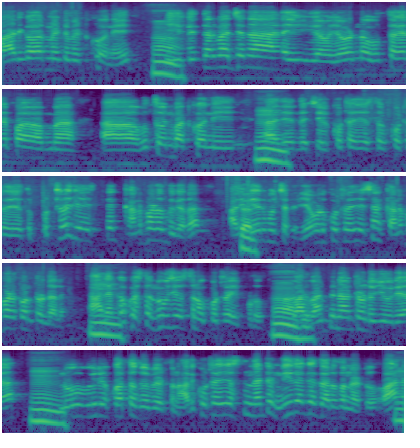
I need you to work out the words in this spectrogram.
వాడి గవర్నమెంట్ పెట్టుకొని ఇద్దరి మధ్యన ఈ ఎవడన్నా ఉత్తగానే ఉత్తని పట్టుకొని కుట్ర చేస్తూ కుట్ర చేస్తూ కుట్ర చేస్తే కనపడొద్దు కదా. అది వేరు ముచ్చట. ఎవడు కుట్ర చేసినా కనపడకుంటుండాలి. ఆ లెక్కకు వస్తే నువ్వు చేస్తున్నావు కుట్ర ఇప్పుడు. ఆ, వాడు పంపిన అంటుండు యూరియా. నువ్వు వీడియో కొత్త చూపెడుతున్నావు. అది కుట్ర చేస్తుందంటే నీ దగ్గర జరుగుతున్నట్టు. వాళ్ళ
